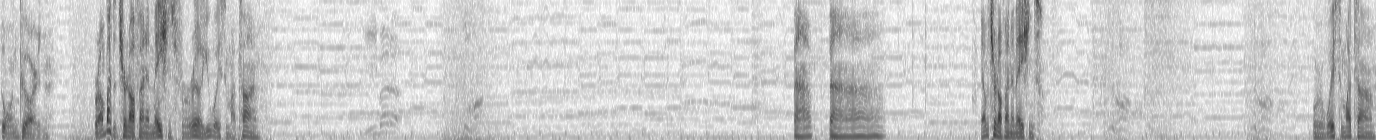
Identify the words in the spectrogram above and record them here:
Thorn Garden. Bro, I'm about to turn off animations for real. You wasting my time. Ba, ba. Yeah, I'm gonna turn off animations. We're wasting my time.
